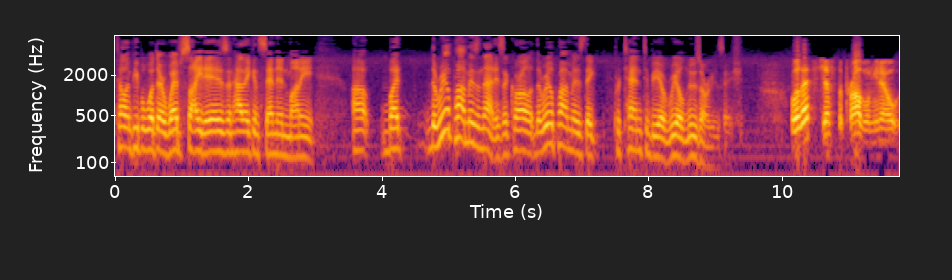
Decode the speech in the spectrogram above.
telling people what their website is and how they can send in money. Uh, but the real problem isn't that, is it, Karl? The real problem is they pretend to be a real news organization. Well, that's just the problem. You know,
